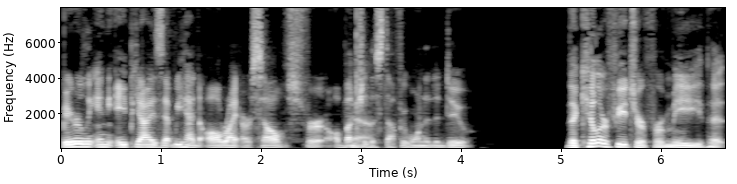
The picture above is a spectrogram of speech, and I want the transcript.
barely any APIs that we had to all write ourselves for a bunch Yeah. of the stuff we wanted to do. The killer feature for me that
